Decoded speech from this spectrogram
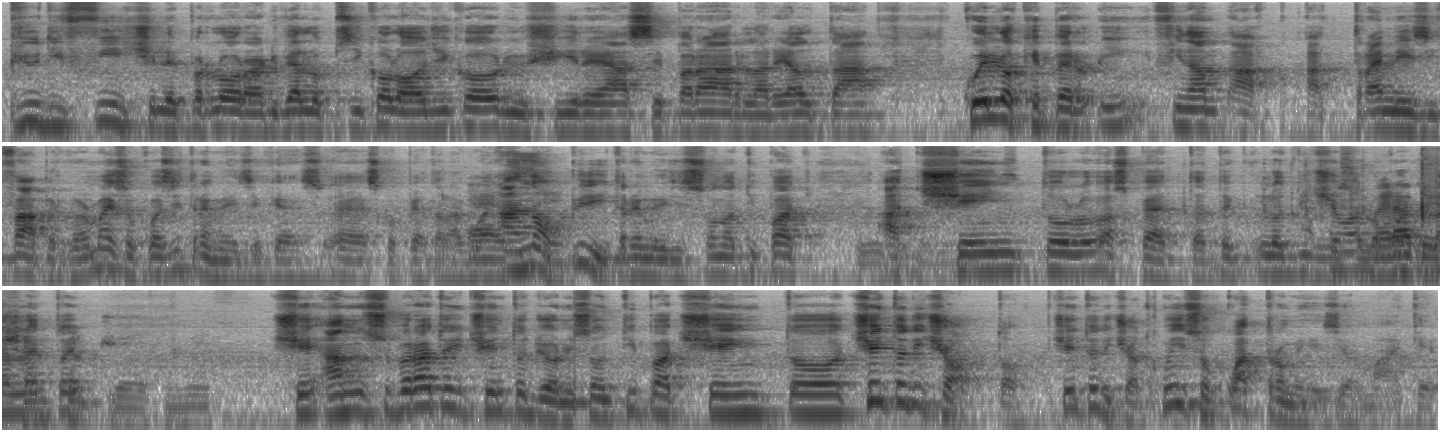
più difficile per loro a livello psicologico riuscire a separare la realtà quello che per, in- fino a, a- a tre mesi fa, perché ormai sono quasi tre mesi che è, scoppiata la guerra. Eh, ah no, sì. più di tre mesi, sono tipo a, a 100, lo- aspetta, lo dicevano l'ho letto- 100 giorni. ce- hanno superato i 100 giorni, sono tipo a 100, 118, 118, quindi sono 4 mesi ormai che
